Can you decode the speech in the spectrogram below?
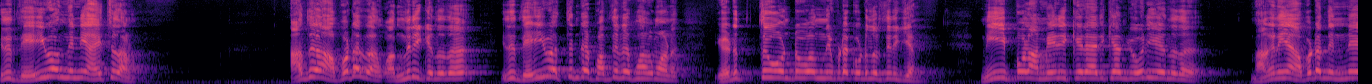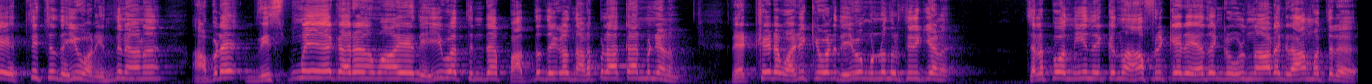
ഇത് ദൈവം നിന്നെ അയച്ചതാണ്. അത് അവിടെ വന്നിരിക്കുന്നത് ഇത് ദൈവത്തിന്റെ പദ്ധതിയുടെ ഭാഗമാണ്. എടുത്തു കൊണ്ടുവന്ന് ഇവിടെ കൊണ്ടു നിർത്തിയിരിക്കാം നീ ഇപ്പോൾ അമേരിക്കയിലായിരിക്കാം ജോലി ചെയ്യുന്നത്. മകനെ അവിടെ നിന്നെ എത്തിച്ച ദൈവമാണ്. എന്തിനാണ് അവിടെ വിസ്മയകരമായ ദൈവത്തിന്റെ പദ്ധതികൾ നടപ്പിലാക്കാൻ വേണ്ടിയാണ്. രക്ഷയുടെ വഴിക്ക് വേണ്ടി ദൈവം കൊണ്ടു നിർത്തിയിരിക്കുകയാണ്. ചിലപ്പോൾ നീ നിൽക്കുന്ന ആഫ്രിക്കയിലെ ഏതെങ്കിലും ഉൾനാടൻ ഗ്രാമത്തിൽ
